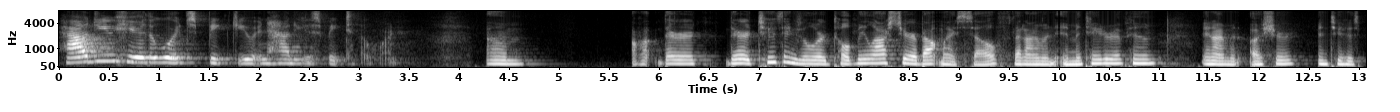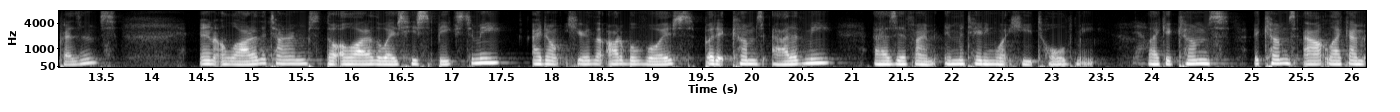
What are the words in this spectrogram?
How do you hear the Lord speak to you, and how do you speak to the Lord? Um, uh, there, there are two things the Lord told me last year about myself that I'm an imitator of Him, and I'm an usher into His presence. And a lot of the times, the, a lot of the ways He speaks to me, I don't hear the audible voice, but it comes out of me as if I'm imitating what He told me. Yeah. Like it comes, it comes out like I'm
